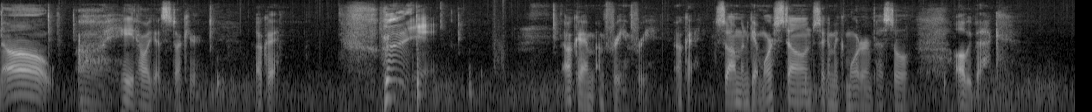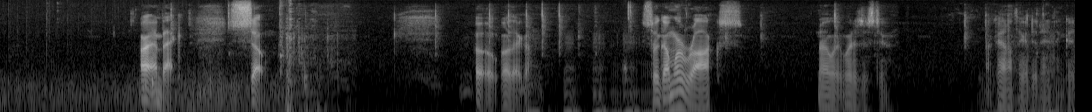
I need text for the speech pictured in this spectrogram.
No. Oh, I hate how I got stuck here. Okay. Okay, I'm, I'm free, I'm free. Okay, so I'm gonna get more stone so I can make a mortar and pestle. I'll be back. Alright, I'm back. So. Uh oh, oh, there I go. So I got more rocks. No, wait, what does this do? Okay, I don't think I did anything good.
